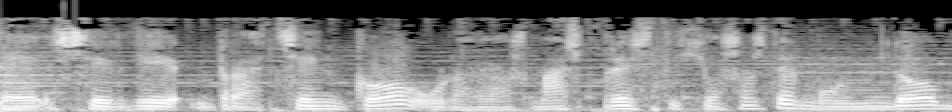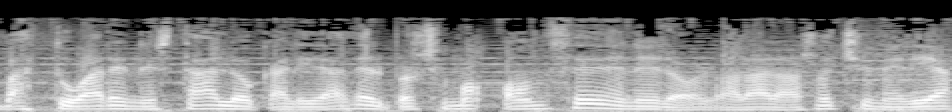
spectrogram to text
de Sergei Rachenko, uno de los más prestigiosos del mundo, va a actuar en esta localidad el próximo 11 de enero. Lo hará a las ocho y media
